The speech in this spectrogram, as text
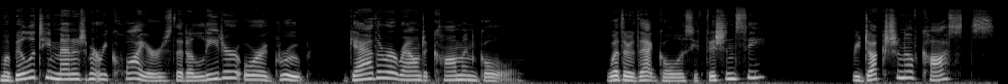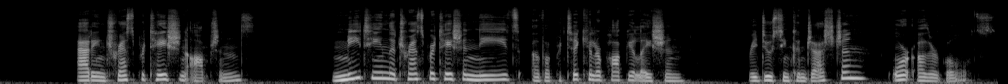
mobility management requires that a leader or a group gather around a common goal, whether that goal is efficiency, reduction of costs, adding transportation options, meeting the transportation needs of a particular population, reducing congestion, or other goals.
